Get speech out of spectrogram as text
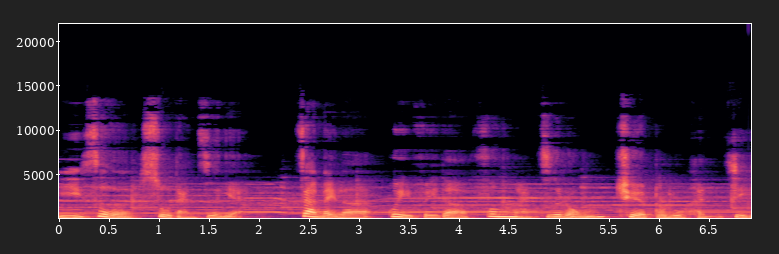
一色素淡自演，赞美了贵妃的丰满姿容，却不露痕迹。《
